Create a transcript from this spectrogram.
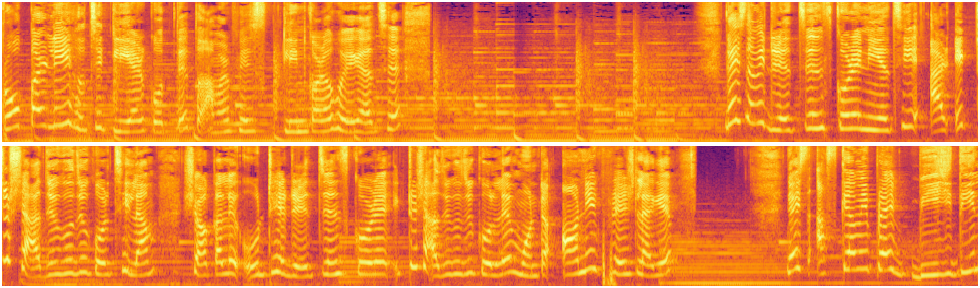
প্রপারলি হচ্ছে ক্লিয়ার করতে। তো আমার ফেস ক্লিন করা হয়ে গেছে। গাইস আমি ড্রেস চেঞ্জ করে নিয়েছি আর একটু সাজুগুজু করছিলাম। সকালে উঠে ড্রেস চেঞ্জ করে একটু সাজুগুজু করলে মনটা অনেক ফ্রেশ লাগে। গাইস আজকে আমি প্রায় বিশ দিন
